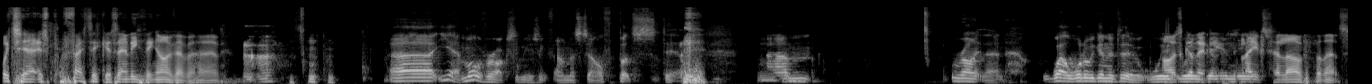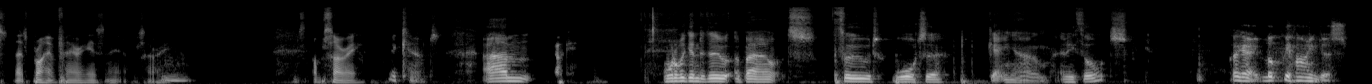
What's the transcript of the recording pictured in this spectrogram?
Which uh, is prophetic as anything I've ever heard. uh-huh. Uh, yeah, more of a Roxy music fan myself, but still. Um, right then. Well, what are we going to do? We, I was we're going to gonna do Slave to Love, but that's that's Bryan Ferry, isn't it? I'm sorry. Mm. I'm sorry. It counts. Um, Okay. What are we going to do about food, water, getting home? Any thoughts? Okay, look behind us.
